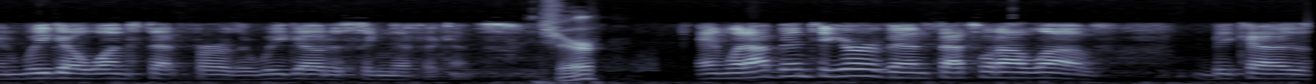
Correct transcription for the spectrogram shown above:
And we go one step further. We go to significance. Sure. And when I've been to your events, that's what I love because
